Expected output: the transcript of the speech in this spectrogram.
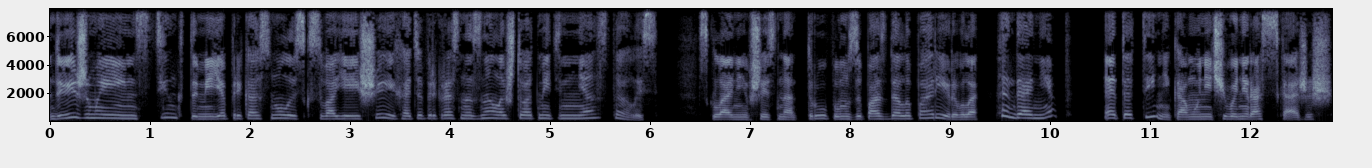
Движимая инстинктами, я прикоснулась к своей шее, хотя прекрасно знала, что отметин не осталось. Склонившись над трупом, запоздала парировала. «Да нет, это ты никому ничего не расскажешь».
